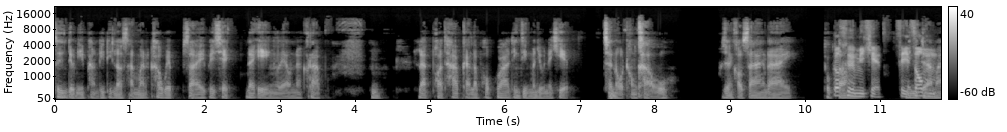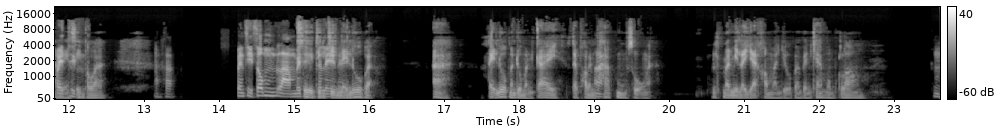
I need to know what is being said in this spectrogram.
ซึ่งเดี๋ยวนี้ผังที่ดินเราสามารถเข้าเว็บไซต์ไปเช็คได้เองแล้วนะครับอืมและพอทาบกันแล้วพบว่าจริง ๆ มันอยู่ในเขตโฉนดของเขา เพราะฉะนั้นเขาสร้างได้ ถูกก็ต้องคือมีเขตสีไม่มีส้มดราม่าไปอะไรถึทั้งสิ้งนเพราะว่าอะครับ เป็นสีส้มลามไปคืถึองจทะเลริงๆเลในยรูปอะอ่าในรูปมันดูเหมือนใกล้ แต่พอเป็นอะภาพมุมสูงอะมันมีระยะของมันอยู่มันเป็นแค่มุมกล้อง อื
